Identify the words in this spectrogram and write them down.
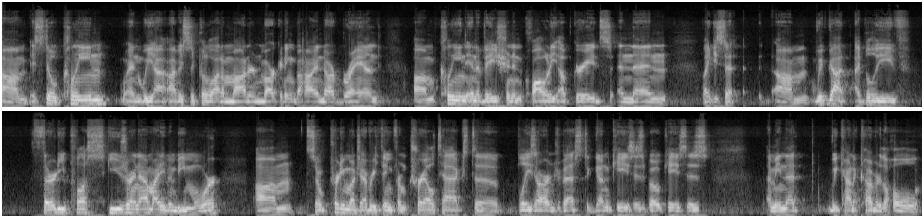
um, is still clean, and we uh, obviously put a lot of modern marketing behind our brand. Um, clean innovation and quality upgrades, and then, like you said, um, we've got, I believe, 30 plus SKUs right now, might even be more. Um, so pretty much everything from trail tacks to blaze orange vest to gun cases, bow cases. I mean that we kind of cover the whole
